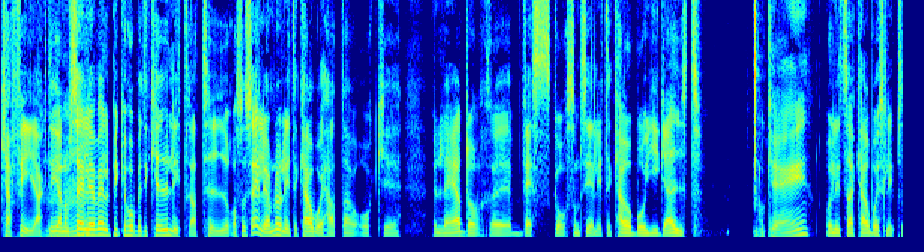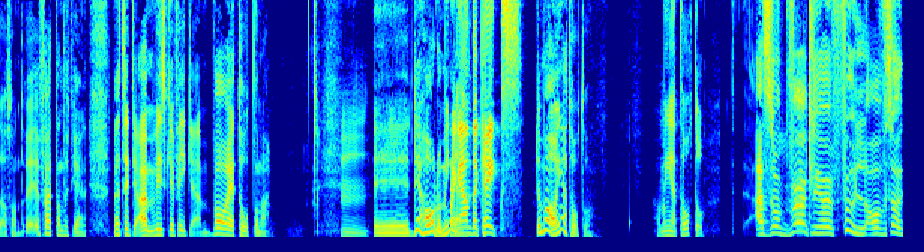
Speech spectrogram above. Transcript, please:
caféaktig. Mhm. De säljer väldigt mycket HBTQ-litteratur och så säljer de då lite cowboyhattar och eh, läderväskor som ser lite cowboyiga ut. Okej. Och lite så här cowboyslipsar och sånt. Jag fattar inte grejen. Men så tänkte jag, ja men vi ska fika. Var är tårtorna? Mm. Eh, det har de Bring inga. on the cakes! De har inga tårtor. Har de inga tårtor? Alltså verkligen, jag är full av så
